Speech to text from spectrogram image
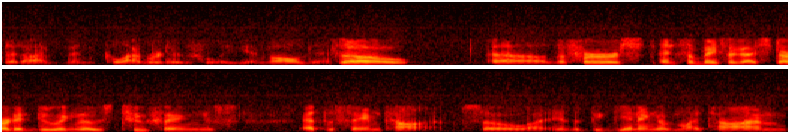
that I've been collaboratively involved in. So uh, the first, and so basically I started doing those two things at the same time. So uh, in the beginning of my time,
